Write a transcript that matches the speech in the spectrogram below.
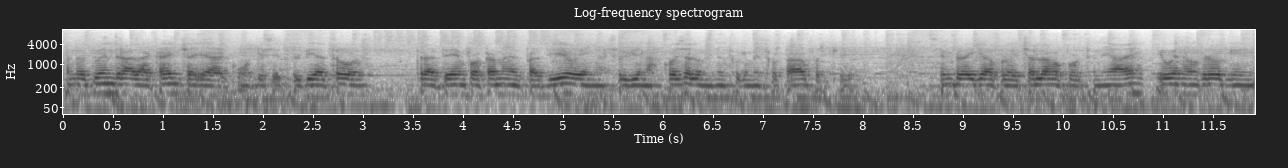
cuando tú entras a la cancha ya como que se te olvida todo. Traté de enfocarme en el partido en hacer bien las cosas los minutos que me tocaba porque siempre hay que aprovechar las oportunidades y bueno, creo que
